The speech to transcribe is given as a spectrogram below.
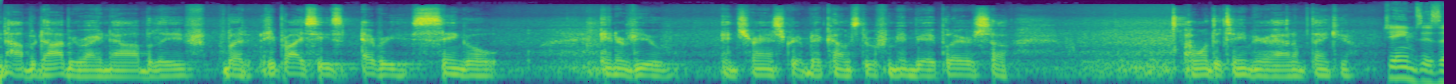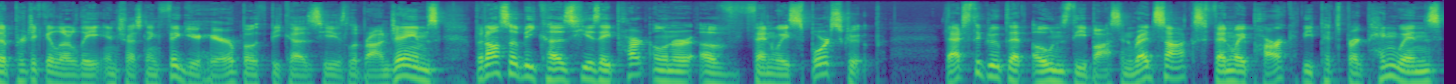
in Abu Dhabi right now, I believe. But he probably sees every single interview and transcript that comes through from NBA players. So I want the team here, Adam. Thank you. James is a particularly interesting figure here, both because he's LeBron James, but also because he is a part owner of Fenway Sports Group. That's the group that owns the Boston Red Sox, Fenway Park, the Pittsburgh Penguins,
